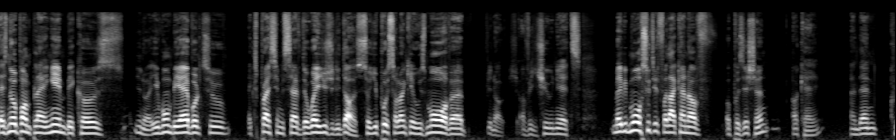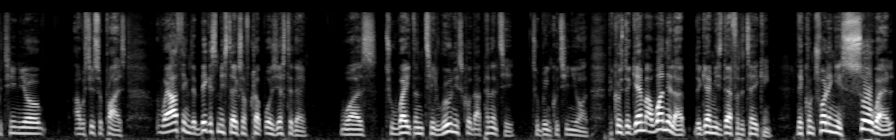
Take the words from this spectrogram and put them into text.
There's no point playing him because you know he won't be able to express himself the way he usually does. So you put Solanke, who's more of a you know of a unit, maybe more suited for that kind of opposition. Okay, and then Coutinho, I was still surprised. Where I think the biggest mistakes of Klopp was yesterday was to wait until Rooney scored that penalty to bring Coutinho on. Because the game at 1 0 up, the game is there for the taking. They're controlling it so well,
